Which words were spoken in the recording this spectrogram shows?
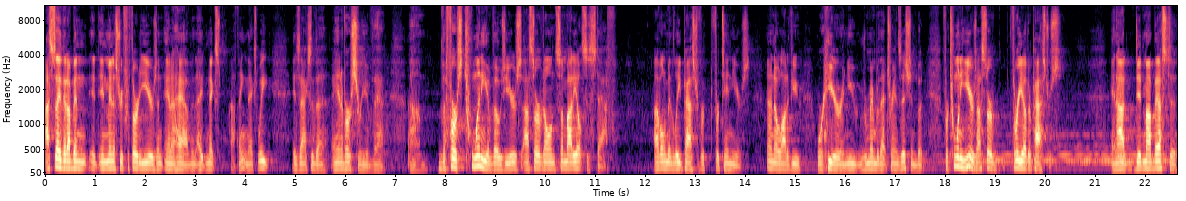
I say that I've been in ministry for 30 years, and, and I have. And next, I think next week is actually the anniversary of that. Um, the first 20 of those years, I served on somebody else's staff. I've only been the lead pastor for, for 10 years. I know a lot of you were here and you remember that transition. But for 20 years, I served three other pastors. And I did my best to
